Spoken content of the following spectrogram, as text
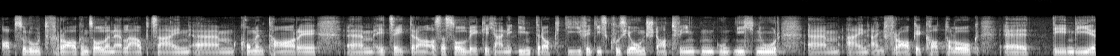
absolut Fragen sollen erlaubt sein, ähm, Kommentare ähm, etc. Also es soll wirklich eine interaktive Diskussion stattfinden und nicht nur ähm, ein, ein Fragekatalog, äh, den wir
